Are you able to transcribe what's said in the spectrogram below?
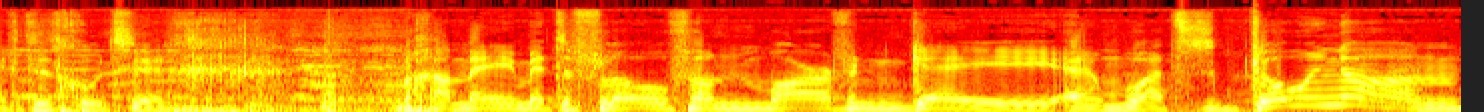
Blijft dit goed zeg. We gaan mee met de flow van Marvin Gaye en What's Going On.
